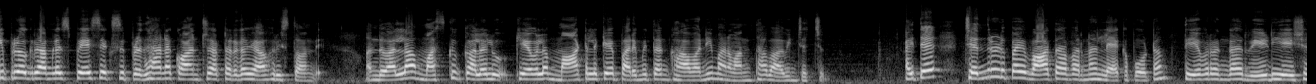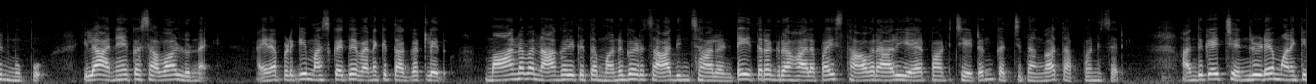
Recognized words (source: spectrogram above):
ఈ ప్రోగ్రాంలో స్పేస్ ఎక్స్ ప్రధాన కాంట్రాక్టర్గా వ్యవహరిస్తోంది. అందువల్ల మస్క్ కళలు కేవలం మాటలకే పరిమితం కావని మనం అంతా భావించవచ్చు అయితే చంద్రుడిపై వాతావరణం లేకపోవటం తీవ్రంగా రేడియేషన్ ముప్పు. ఇలా అనేక సవాళ్ళు ఉన్నాయి అయినప్పటికీ మస్క్ అయితే వెనక్కి తగ్గట్లేదు. మానవ నాగరికత మనుగడ సాధించాలంటే ఇతర గ్రహాలపై స్థావరాలు ఏర్పాటు చేయటం ఖచ్చితంగా తప్పనిసరి. అందుకే చంద్రుడే మనకి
